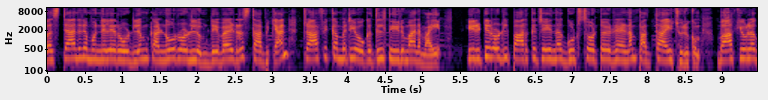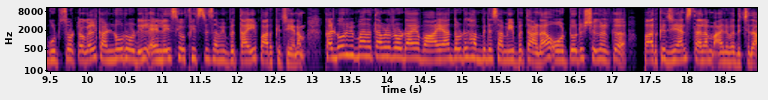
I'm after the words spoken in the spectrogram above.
ബസ് സ്റ്റാൻഡിന് മുന്നിലെ റോഡിലും കണ്ണൂർ റോഡിലും ഡിവൈഡർ സ്ഥാപിക്കാൻ ട്രാഫിക് കമ്മിറ്റി യോഗത്തിൽ തീരുമാനമായി. ഇരിട്ടി റോഡിൽ പാർക്ക് ചെയ്യുന്ന ഗുഡ്സ് ഓട്ടോയുടെ എണ്ണം പത്തായി ചുരുക്കും. ബാക്കിയുള്ള ഗുഡ്സ് ഓട്ടോകൾ കണ്ണൂർ റോഡിൽ എൽ ഐ സി ഓഫീസിന് സമീപത്തായി പാർക്ക് ചെയ്യണം. കണ്ണൂർ വിമാനത്താവള റോഡായ വായാന്തോട് ഹമ്പിന് സമീപത്താണ് ഓട്ടോറിക്ഷകൾക്ക് പാർക്ക് ചെയ്യാൻ സ്ഥലം അനുവദിച്ചത്.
